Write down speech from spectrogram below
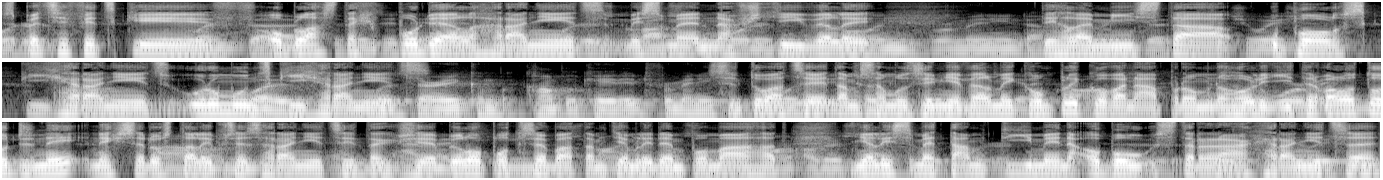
Specificky v oblastech podél hranic my jsme navštívili tyhle místa u polských hranic, u rumunských hranic. Situace je tam samozřejmě velmi komplikovaná pro mnoho lidí. Trvalo to dny, než se dostali přes hranice hranici, takže bylo potřeba tam těm lidem pomáhat. Měli jsme tam týmy na obou stranách hranice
